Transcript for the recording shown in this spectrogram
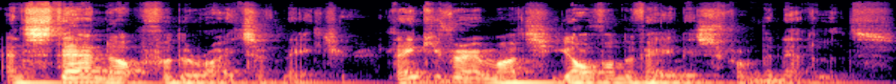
and stand up for the rights of nature. Thank you very much. Jan van der Veen is from the Netherlands.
